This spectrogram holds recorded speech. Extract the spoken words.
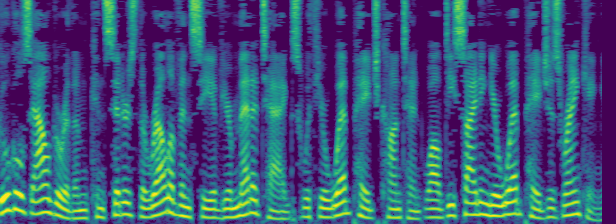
Google's algorithm considers the relevancy of your meta tags with your web page content while deciding your web page's ranking.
